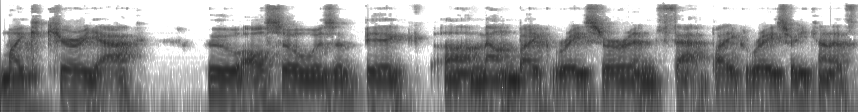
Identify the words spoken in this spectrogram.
Mike Curiak, who also was a big uh, mountain bike racer and fat bike racer. He kind of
